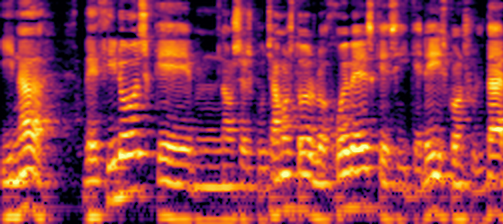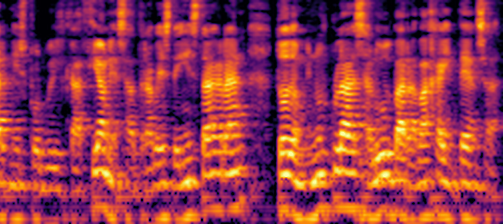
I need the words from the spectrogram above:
Y nada, Deciros que nos escuchamos todos los jueves, que si queréis consultar mis publicaciones a través de Instagram, todo en minúscula, salud barra baja intensa.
